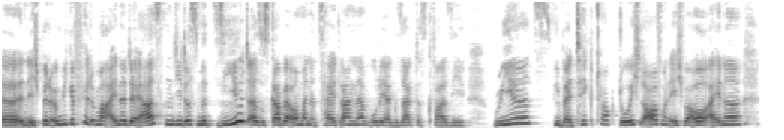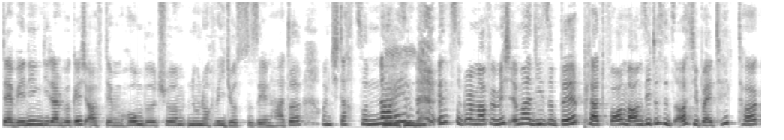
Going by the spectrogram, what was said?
Äh, und ich bin irgendwie gefühlt immer eine der ersten, die das mit sieht. Also es gab ja auch mal eine Zeit lang, ne, wurde ja gesagt, dass quasi Reels wie bei TikTok durchlaufen und ich war auch eine der wenigen, die dann wirklich auf dem Home-Bildschirm nur noch Videos zu sehen hatte. Und ich dachte so, nein, mhm. Instagram war für mich immer diese Bildplattform. Warum sieht es jetzt aus wie bei TikTok?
